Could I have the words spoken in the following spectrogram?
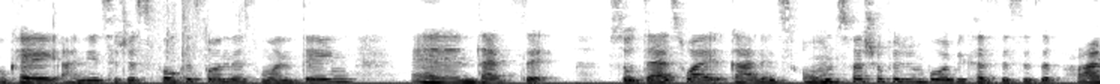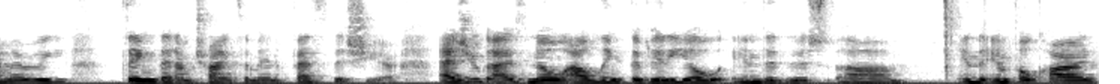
Okay, I need to just focus on this one thing and that's it. So that's why it got its own special vision board because this is the primary thing that I'm trying to manifest this year. As you guys know, I'll link the video in the um, in the info card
